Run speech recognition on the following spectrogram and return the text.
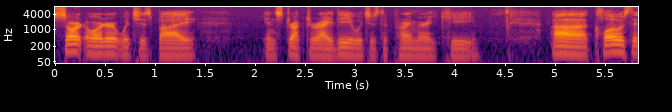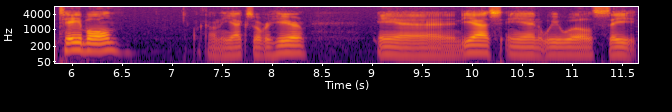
sort order, which is by instructor ID, which is the primary key. Uh, close the table. Click on the X over here. And yes, and we will say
